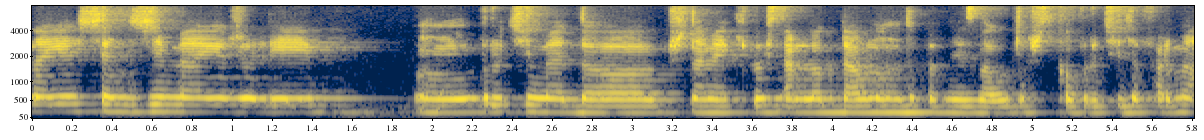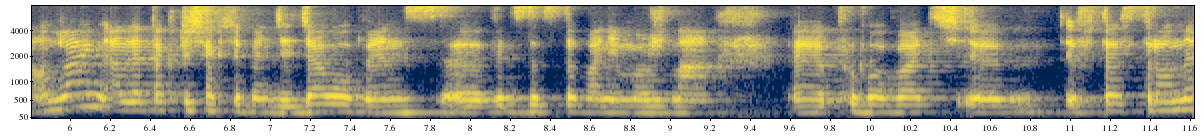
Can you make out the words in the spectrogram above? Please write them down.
na jesień, zimę, jeżeli wrócimy do przynajmniej jakiegoś tam lockdownu, no to pewnie znowu to wszystko wróci do formy online, ale tak czy siak się będzie działo, więc, e, więc zdecydowanie można e, próbować e, w tę stronę.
